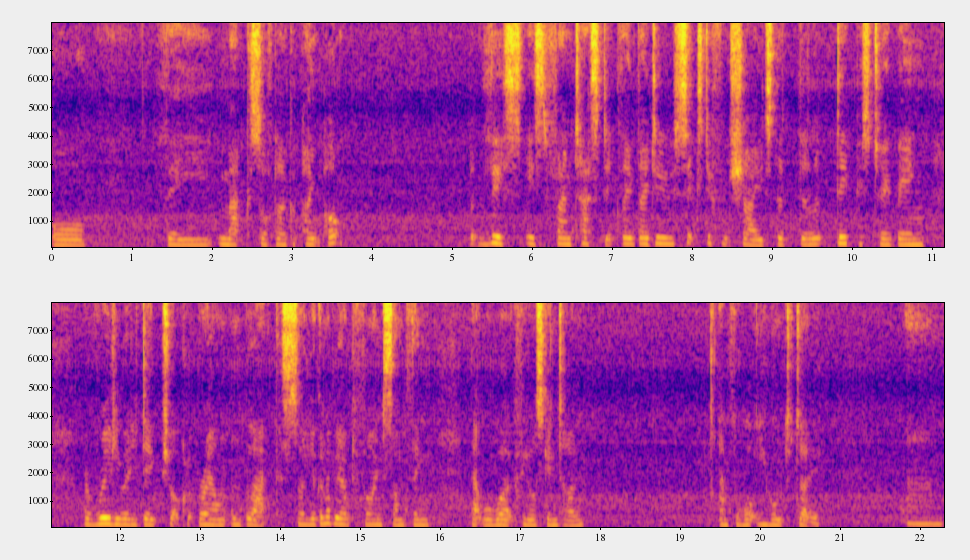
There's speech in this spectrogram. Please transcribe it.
or the MAC Soft Ochre Paint Pot, but this is fantastic. They, they do six different shades, the, the deepest two being a really, really deep chocolate brown and black, so you're going to be able to find something that will work for your skin tone and for what you want to do. Um,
